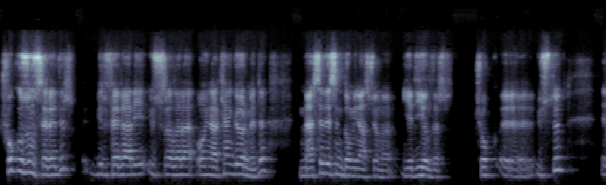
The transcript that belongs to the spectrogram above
çok uzun süredir bir Ferrari üst sıralara oynarken görmedi. Mercedes'in dominasyonu 7 yıldır çok e, üstün. E,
